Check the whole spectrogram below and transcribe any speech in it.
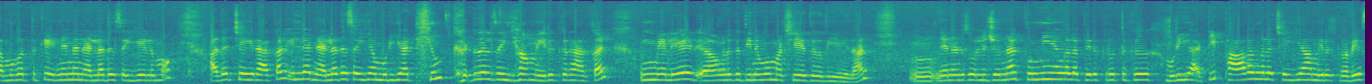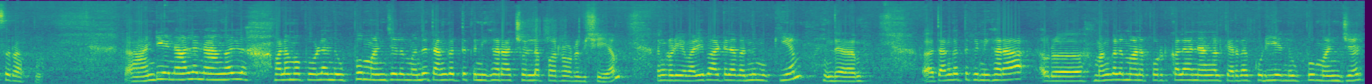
சமூகத்துக்கு என்னென்ன நல்லது செய்யலுமோ அதை செய்கிறார்கள். இல்லை நல்லது செய்ய முடியாட்டியும் கெடுதல் செய்யாமல் இருக்கிறார்கள். உண்மையிலேயே அவங்களுக்கு தினமும் அச்சய திருதியை தான் என்னென்னு சொல்லி சொன்னால் புண்ணியங்களை பெருக்கிறதுக்கு முடியாட்டி பாவங்களை செய்யாமல் இருக்கிறதே சிறப்பு. அன்றைய நாளில் நாங்கள் வழமை போல் அந்த உப்பு மஞ்சளும் வந்து தங்கத்துக்கு நிகராக சொல்லப்படுற ஒரு விஷயம். எங்களுடைய வழிபாட்டில் வந்து முக்கியம் இந்த தங்கத்துக்கு நிகராக ஒரு மங்களமான பொருட்களை நாங்கள் கருதக்கூடிய இந்த உப்பு மஞ்சள்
